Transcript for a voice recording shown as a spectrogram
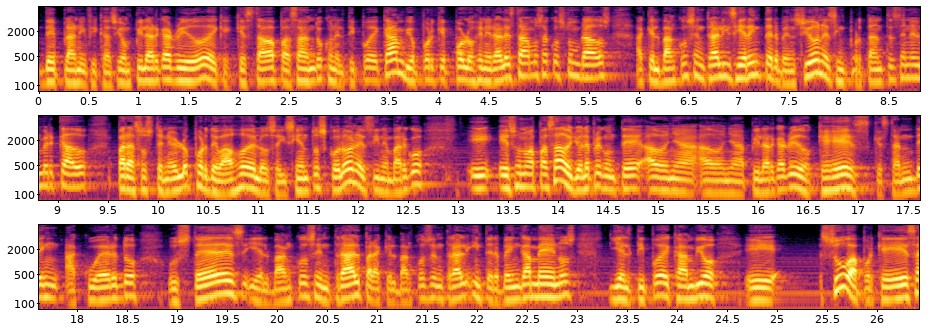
de Planificación, Pilar Garrido, de qué estaba pasando con el tipo de cambio, porque por lo general estábamos acostumbrados a que el Banco Central hiciera intervenciones importantes en el mercado para sostenerlo por debajo de los 600 colones. Sin embargo, eh, eso no ha pasado. Yo le pregunté a doña, a doña Pilar Garrido, ¿qué es? ¿Que están de acuerdo ustedes y el Banco Central para que el Banco Central intervenga menos y el tipo de cambio eh, suba, porque ese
